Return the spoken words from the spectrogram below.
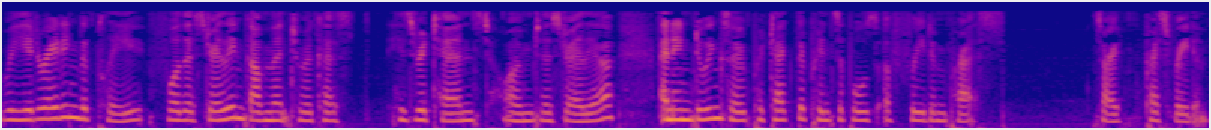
reiterating the plea for the Australian government to request his returns home to Australia, and in doing so protect the principles of freedom press. Sorry, press freedom.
